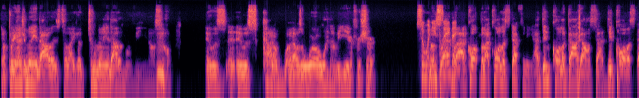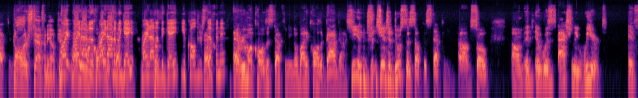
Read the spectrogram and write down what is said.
you know, three hundred million dollars to like a two million dollar movie, you know. Hmm. So it was it was kind of that was a whirlwind of a year for sure. So when but, you say Brad- but that, I call but I call her Stephanie. I didn't call her Gaga on set. I did call her Stephanie. Call her Stephanie. Okay. right, right Everyone out of right out of the gate, right out of the gate, you called her Every- Stephanie. everyone called her Stephanie. Nobody called her Gaga. She in, she introduced herself as Stephanie. Um, so um, it it was actually weird if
